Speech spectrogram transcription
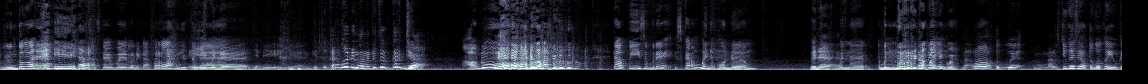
beruntung lah ya. Iya. Pas kayak bayar lo di cover lah gitu iya kan. bener. Jadi ya gitu. Kan gue di luar negeri tuh kerja. Aduh aduh aduh. Tapi sebenarnya sekarang banyak modem. Bener. Bener. Bener ngapain ya gue oh, waktu gue hmm, males juga sih waktu gue ke UK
